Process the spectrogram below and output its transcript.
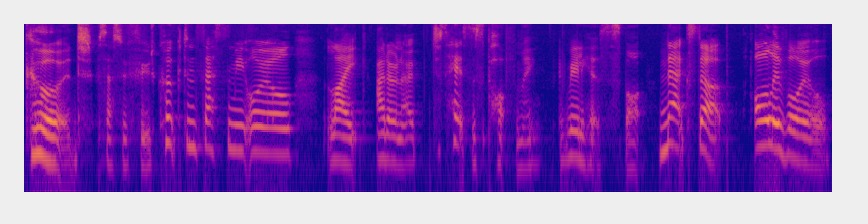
good. Obsessed with food cooked in sesame oil. Like, I don't know, just hits the spot for me. It really hits the spot. Next up, olive oil.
